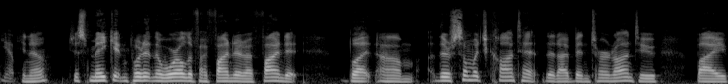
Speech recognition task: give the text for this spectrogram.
Yep. you know? Just make it and put it in the world. If i find it i find it. But um there's so much content that i've been turned on to by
